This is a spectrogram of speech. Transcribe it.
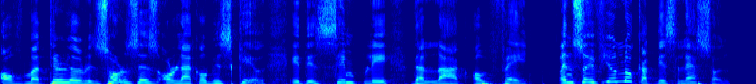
of material resources or lack of skill. It is simply the lack of faith. And so, if you look at this lesson,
